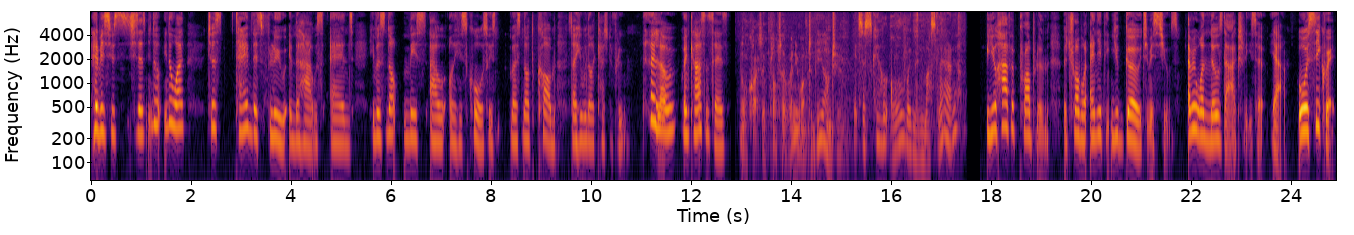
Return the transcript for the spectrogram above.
And Miss she says, you know, you know what? Just tell him there's flu in the house and he must not miss out on his course, so he must not come so he will not catch the flu. And I love when Carson says, You're quite a plotter when you want to be, aren't you? It's a skill all women must learn you have a problem, a trouble, anything, you go to Miss Hughes. Everyone knows that actually, so yeah. Or a secret.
